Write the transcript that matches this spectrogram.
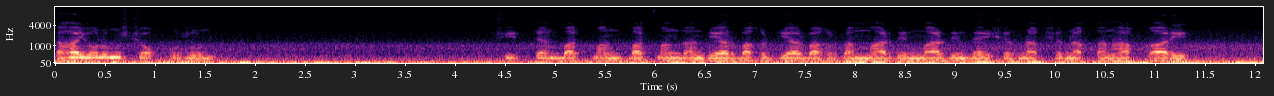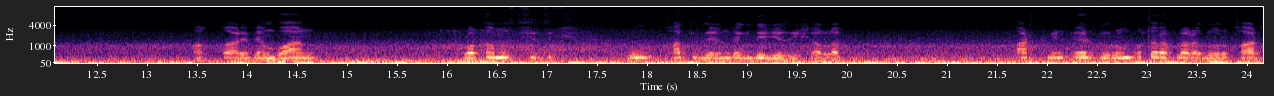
Daha yolumuz çok uzun. Siirt'ten Batman, Batman'dan Diyarbakır, Diyarbakır'dan Mardin, Mardin'den Şırnak, Şırnak'tan Hakkari, Hakkari'den Van, rotamız çizdik. Bu hat üzerinde gideceğiz inşallah. Artvin, Erzurum o taraflara doğru Kars,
